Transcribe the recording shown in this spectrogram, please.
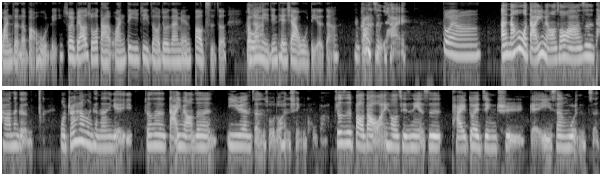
完整的保护力，所以不要说打完第一剂之后就在那边抱持着好像你已经天下无敌了这样。你不要自嗨。对啊，啊，然后我打疫苗的时候啊，是他那个，我觉得他们可能也就是打疫苗，真的医院诊所都很辛苦吧。就是报道完以后，其实你也是排队进去给医生问诊，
